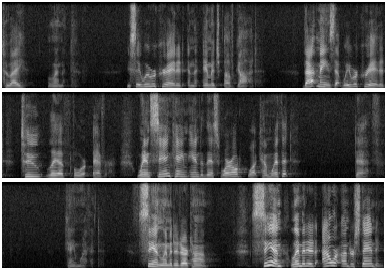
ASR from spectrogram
to a limit. You see, we were created in the image of God. That means that we were created to live forever. When sin came into this world, what came with it? Death came with it. Sin limited our time. Sin limited our understanding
